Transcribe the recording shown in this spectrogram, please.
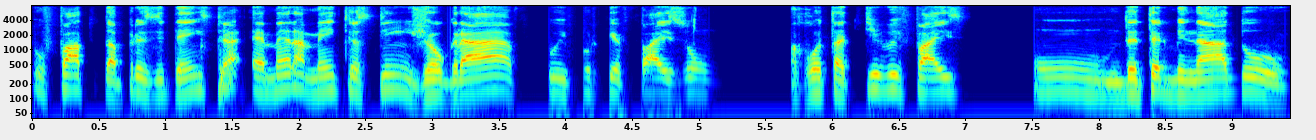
o fato da presidência é meramente assim geográfico e porque faz um rotativo e faz um determinado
